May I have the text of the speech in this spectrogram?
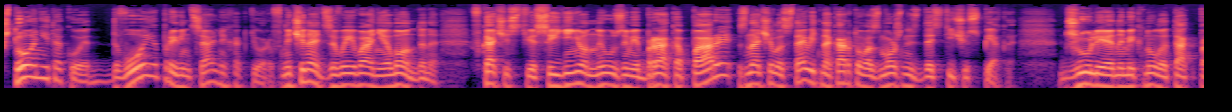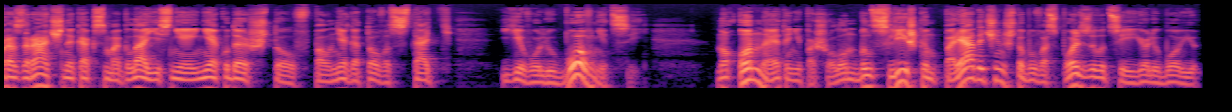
Что они такое? Двое провинциальных актеров. Начинать завоевание Лондона в качестве соединенной узами брака пары значило ставить на карту возможность достичь успеха. Джулия намекнула так прозрачно, как смогла, яснее некуда, что вполне готова стать его любовницей. Но он на это не пошел. Он был слишком порядочен, чтобы воспользоваться ее любовью.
